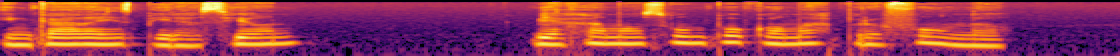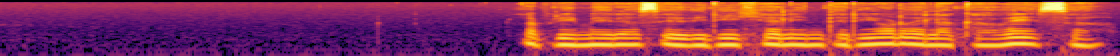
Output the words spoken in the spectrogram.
En cada inspiración viajamos un poco más profundo. La primera se dirige al interior de la cabeza,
